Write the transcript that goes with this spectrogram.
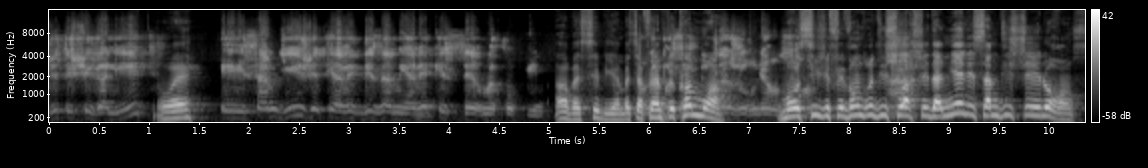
j'étais chez Galit. Ouais. Et samedi, j'étais avec des amis, avec Esther, ma copine. Ah ben c'est bien, ben, ça On fait un peu comme moi. Moi aussi j'ai fait vendredi soir chez Daniel et samedi chez Laurence.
